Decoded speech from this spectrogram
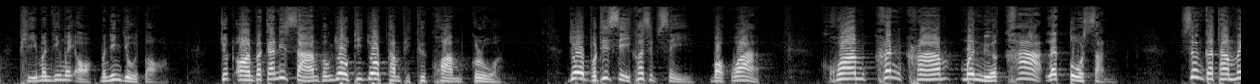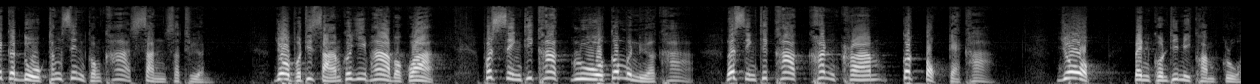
ำผีมันยิ่งไม่ออก มันยิ่งอยู่ต่อ จุดอ่อนประการที่สามของโยบที่โยบทำผิดคือความกลัว โยบบทที่สี่ข้อสิบสี่บอกว่า ความครั่นครามมื่อเหนือข้าและตัวสั่นซึ่งกระทำให้กระดูกทั้งสิ้นของข้าสั่นสะเทือน โยบบทที่สามข้อยี่ห้าบอกว่า เพราะสิ่งที่ข้ากลัวก็มาเหนือข้า และสิ่งที่ข้าขั้นครามก็ตกแก่ข้า โยบเป็นคนที่มีความกลัว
